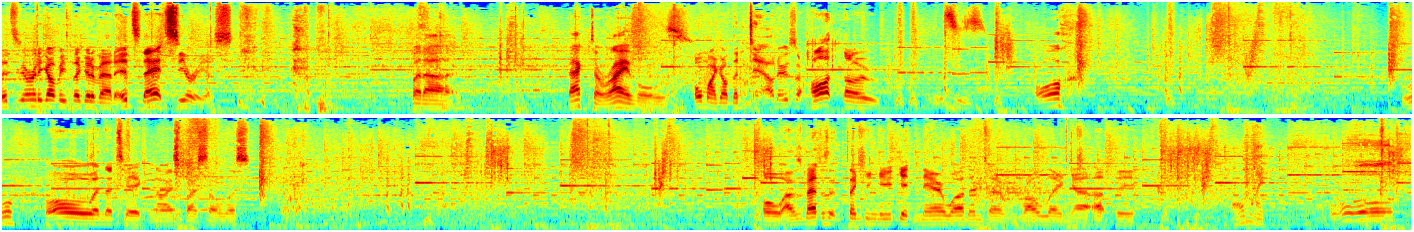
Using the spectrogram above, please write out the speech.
it's already got me thinking about it. It's that serious. But uh, back to rivals. Oh my god, the downers are hot though. This is oh. Ooh. Oh, and the tick. Nice by Solas. Oh, I was about to thinking you'd get Nair one into rolling uh, up B. Oh my. Oh.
